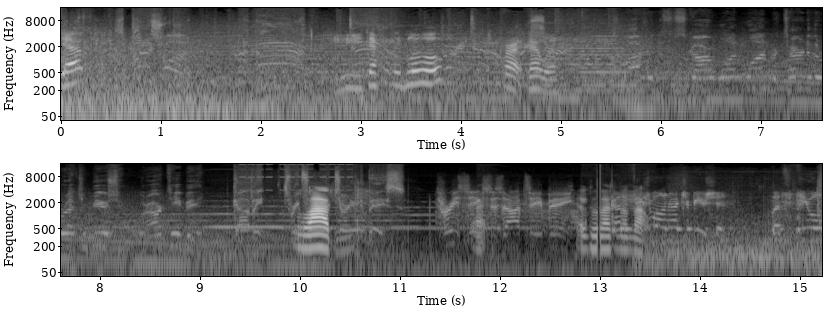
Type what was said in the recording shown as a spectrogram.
Yep. He definitely blew up. Right, now we're. Squadron, this is Scar 1-1. Return to the Retribution. We're RTB. Copy. Three Lab. returning I'm glad on that one. Let's fuel up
